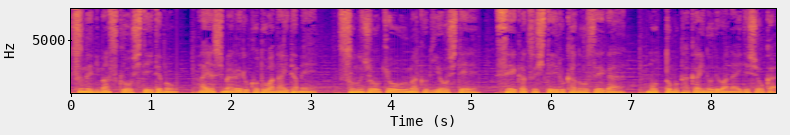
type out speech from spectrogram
常にマスクをしていても怪しまれることはないため、その状況をうまく利用して生活している可能性が最も高いのではないでしょうか。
